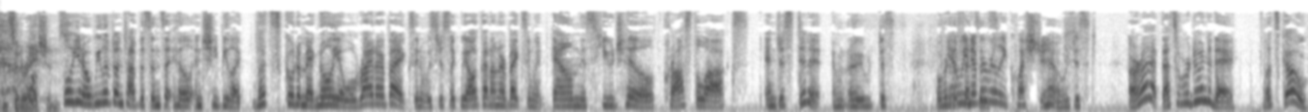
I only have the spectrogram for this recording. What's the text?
considerations. Well, you know, we lived on top of Sunset Hill, and she'd be like, "Let's go to Magnolia. We'll ride our bikes." And it was just like we all got on our bikes and went down this huge hill, crossed the locks, and just did it. And we just over to Yeah, the we never really questioned. No, we just, all right, that's what we're doing today. Let's go.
